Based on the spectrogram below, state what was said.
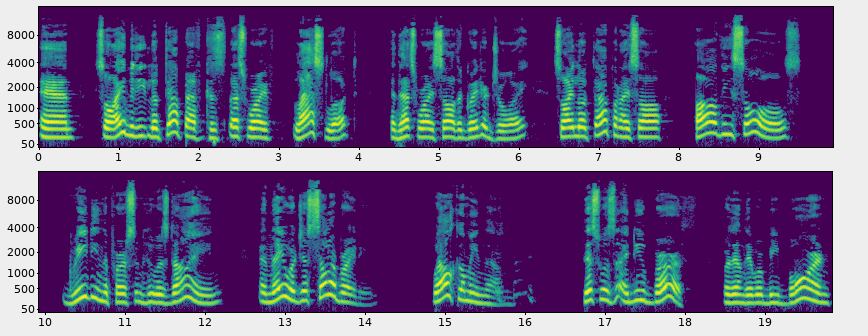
And so I immediately looked up because that's where I last looked, and that's where I saw the greater joy. So I looked up and I saw all these souls greeting the person who was dying, and they were just celebrating, welcoming them. This was a new birth for them. They would be born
